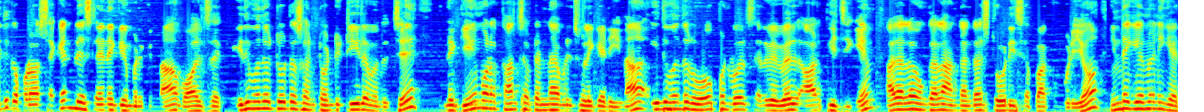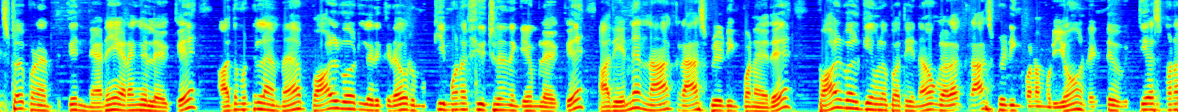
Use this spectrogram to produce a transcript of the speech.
இதுக்கப்புறம் செகண்ட் பிளேஸ்ல என்ன கேம் இருக்குன்னா வால்செக் இது வந்து டூ தௌசண்ட் டுவெண்ட்டி டீல வந்துச்சு. இந்த கேமோட கான்செப்ட் என்ன அப்படின்னு சொல்லி கேட்டீங்கன்னா இது வந்து ஒரு open world survival RPG game அதெல்லாம் உங்களால் அங்கங்க ஸ்டோரிஸை பார்க்க முடியும். இந்த கேம்ல நீங்க எக்ஸ்ப்ளோர் பண்ணுறதுக்கு நிறைய இடங்கள் இருக்கு. அது மட்டும் இல்லாம பால் வேர்ல்ட்ல இருக்கிற ஒரு முக்கியமான ஃபியூச்சர் இந்த கேம்ல இருக்கு. அது என்னன்னா கிராஸ் பிரீடிங் பண்ணாரு. பால் கேமில் பார்த்தீங்கன்னா உங்களால் உங்களால கிராஸ் ப்ரீடிங் பண்ண முடியும். ரெண்டு வித்தியாசமான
